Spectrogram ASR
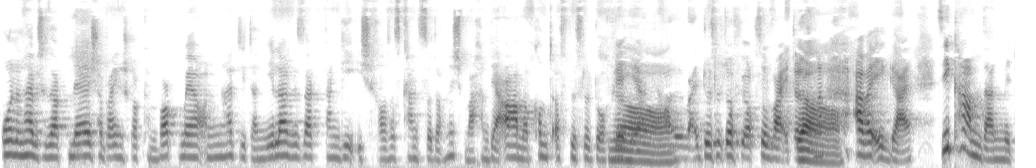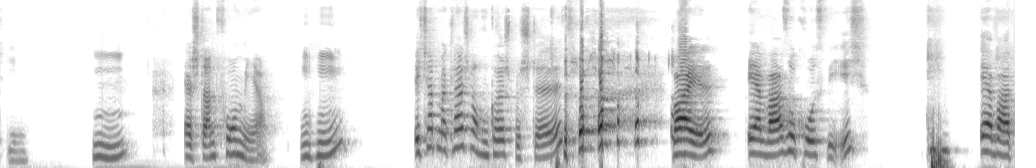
und dann habe ich gesagt, nee, ich habe eigentlich gar keinen Bock mehr und dann hat die Daniela gesagt, dann gehe ich raus, das kannst du doch nicht machen, der Arme kommt aus Düsseldorf Ja. hierher, weil Düsseldorf ja auch so weit ist, ne? Ja. aber egal. Sie kam dann mit ihm, Mhm. er stand vor mir. Mhm. Ich habe mir gleich noch einen Kölsch bestellt, weil er war so groß wie ich. Er war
